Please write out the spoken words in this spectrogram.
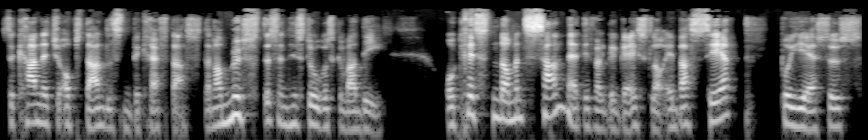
så kan ikke oppstandelsen bekreftes. Den har mistet sin historiske verdi. Og kristendommens sannhet ifølge Geisler er basert på Jesus'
